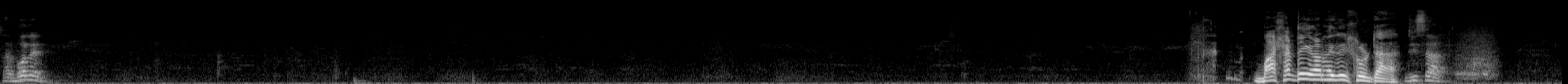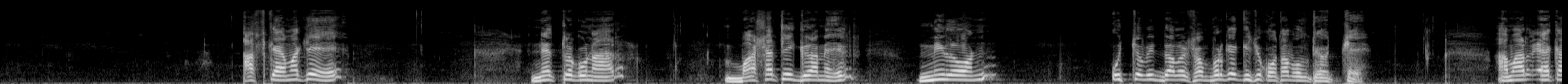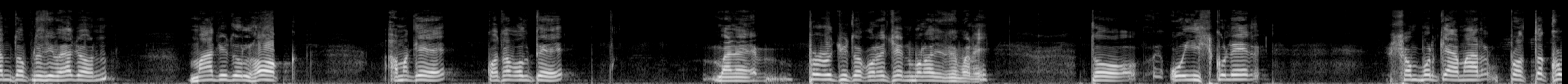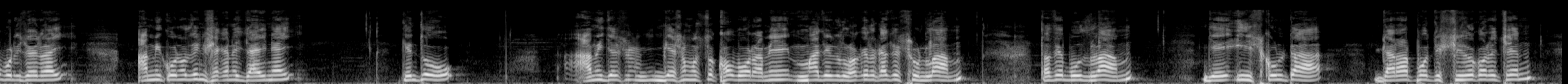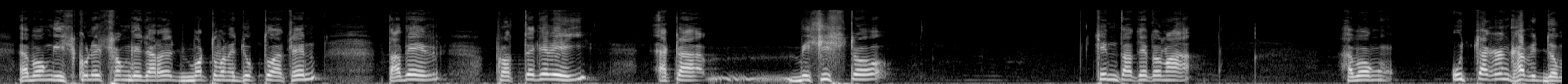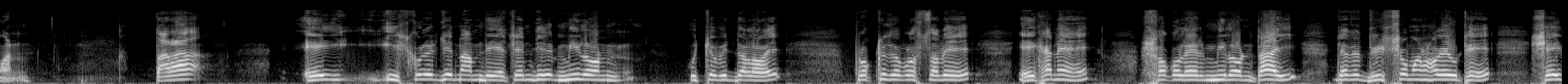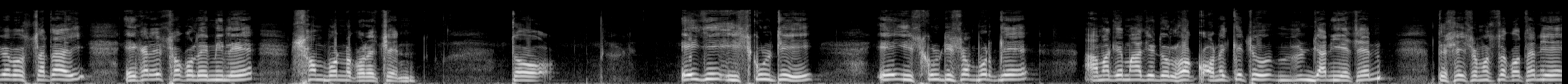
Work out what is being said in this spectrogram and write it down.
Sir বলেন। বাসাতেই গ্রামের স্কুলটা? জি স্যার। আজকে আমাকে নেত্রকোনার বাসাটি গ্রামের মিলন উচ্চ বিদ্যালয় সম্পর্কে কিছু কথা বলতে হচ্ছে। আমার একান্ত প্রতিভাজন মাজিদুল হক আমাকে কথা বলতে মানে প্ররোচিত করেছেন বলা যেতে পারে। তো ওই স্কুলের সম্পর্কে আমার প্রত্যক্ষ পরিচয় নাই। আমি কোনো দিন সেখানে যাই নাই। কিন্তু আমি যে যে সমস্ত খবর আমি মাজেদুল হকের কাছে শুনলাম, তাতে বুঝলাম যে স্কুলটা যারা প্রতিষ্ঠিত করেছেন এবং স্কুলের সঙ্গে যারা বর্তমানে যুক্ত আছেন, তাদের প্রত্যেকেরই একটা বিশিষ্ট চিন্তা চেতনা এবং উচ্চাকাঙ্ক্ষা বিদ্যমান। তারা এই স্কুলের যে নাম দিয়েছেন, যে মিলন উচ্চ বিদ্যালয়, প্রকৃত প্রস্তাবে এখানে সকলের মিলনটাই যাতে দৃশ্যমান হয়ে ওঠে, সেই ব্যবস্থাটাই এখানে সকলে মিলে সম্পন্ন করেছেন। তো এই যে স্কুলটি, এই স্কুলটি সম্পর্কে আমাকে মাজেদুল হক অনেক কিছু জানিয়েছেন, তো সেই সমস্ত কথা নিয়ে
